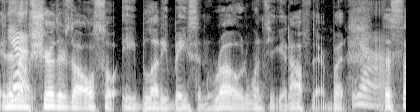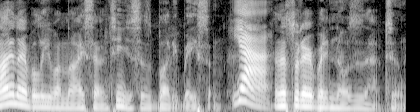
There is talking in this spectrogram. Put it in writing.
and then I'm sure there's also a Bloody Basin Road once you get off there. But Yeah. the sign I believe on the I-17 just says Bloody Basin, Yeah. and that's what everybody knows is that too.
